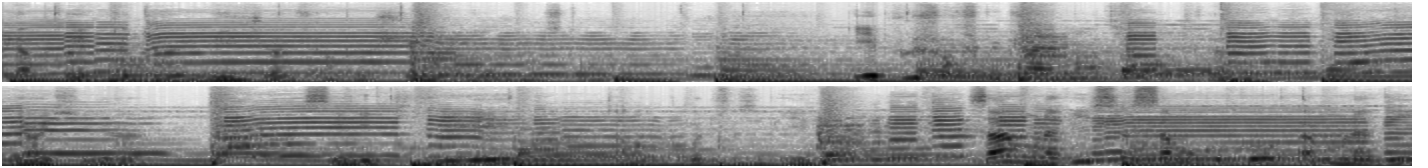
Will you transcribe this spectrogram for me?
Puis après, peut-être euh, lui qui va me faire un peu chier. Il est plus fort culturellement, tiens. Tiens, donc pourquoi ça Ça, à mon avis, ça mon coco. À mon avis,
